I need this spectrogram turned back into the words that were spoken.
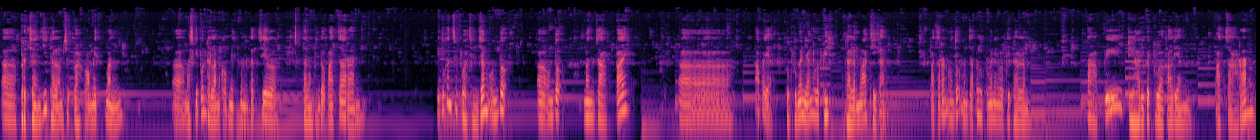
uh, berjanji dalam sebuah komitmen uh, meskipun dalam komitmen kecil dalam bentuk pacaran itu kan sebuah jenjang untuk uh, untuk mencapai uh, apa ya hubungan yang lebih dalam lagi kan. Pacaran untuk mencapai hubungan yang lebih dalam. Tapi di hari kedua kalian pacaran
